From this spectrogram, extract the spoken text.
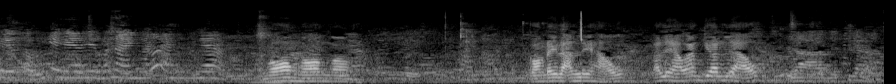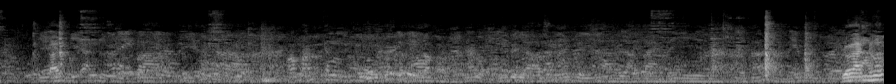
Chị Hiêu thử nha nha, Hiêu bữa nay nhớ ăn nha. ngon ngon ngon. Còn đây là anh Lê Hậu. Anh Lê Hậu ăn chưa anh Lê Hậu? Dạ dạ là để mình rồi anh hứa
